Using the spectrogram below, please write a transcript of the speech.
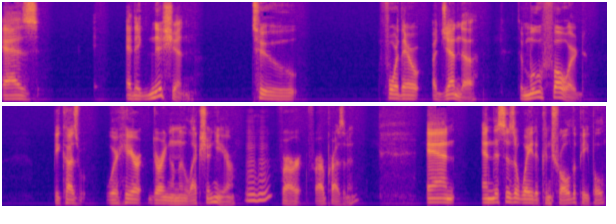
as an ignition to for their agenda to move forward because we're here during an election year for our for our president and and this is a way to control the people,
